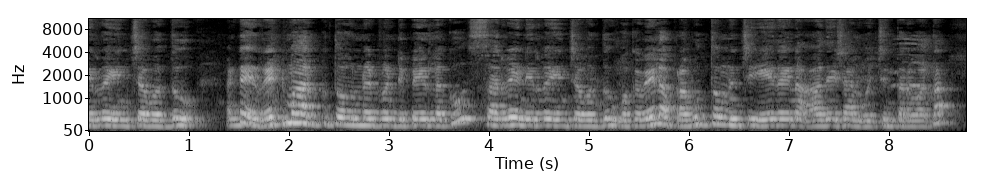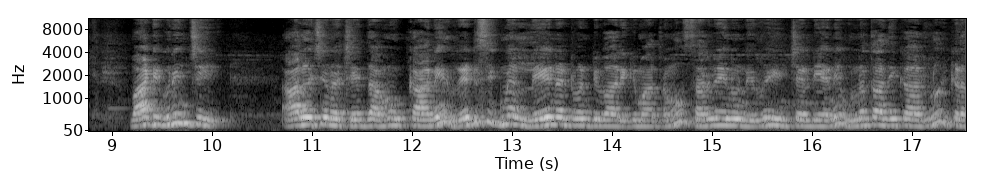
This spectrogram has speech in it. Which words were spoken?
నిర్వహించవద్దు. అంటే రెడ్ మార్క్తో ఉన్నటువంటి పేర్లకు సర్వే నిర్వహించవద్దు. ఒకవేళ ప్రభుత్వం నుంచి ఏదైనా ఆదేశాలు వచ్చిన తర్వాత వాటి గురించి ఆలోచన చేద్దాము కానీ రెడ్ సిగ్నల్ లేనటువంటి వారికి మాత్రము సర్వేను నిర్వహించండి అని ఉన్నతాధికారులు ఇక్కడ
